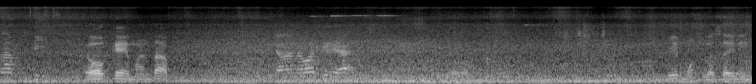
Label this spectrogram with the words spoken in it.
rapi. Oke, mantap. Jangan khawatir ya. Bir mau selesai nih.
